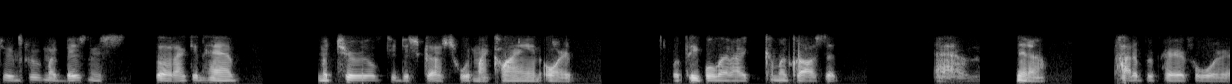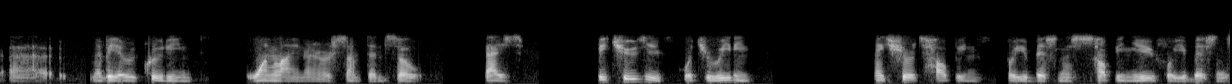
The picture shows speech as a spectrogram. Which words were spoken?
to improve my business so that I can have material to discuss with my client or with people that I come across that, um, you know, how to prepare for uh, maybe a recruiting one liner or something. So, guys, be choosy what you're reading. Make sure it's helping for your business, helping you for your business.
